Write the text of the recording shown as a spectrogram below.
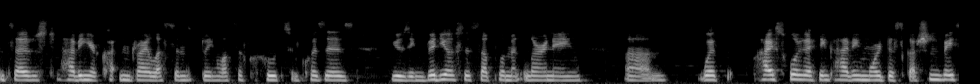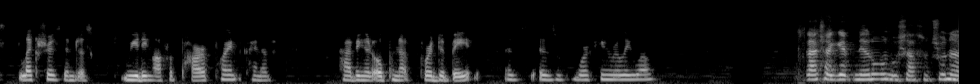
Instead of just having your cut and dry lessons, doing lots of Kahoots and quizzes, using videos to supplement learning. Um, with high schoolers, I think having more discussion based lectures than just reading off a PowerPoint, kind of having it open up for debate is, is working really well. Տղաչագերտներուն ուշացությունը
